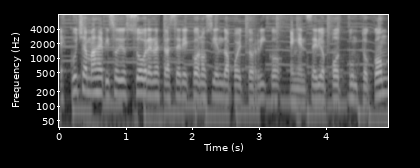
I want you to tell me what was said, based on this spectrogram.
Escucha más episodios sobre nuestra serie Conociendo a Puerto Rico en enseriopod.com,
